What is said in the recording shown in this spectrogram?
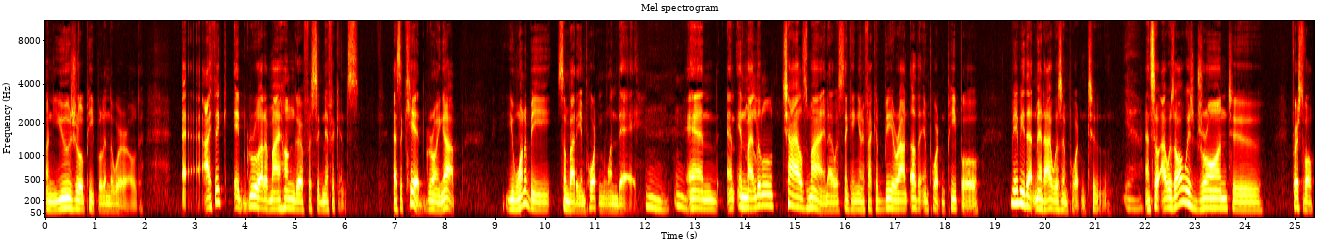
unusual people in the world. I think it grew out of my hunger for significance. As a kid growing up, you want to be somebody important one day. Mm, mm. And, and in my little child's mind, I was thinking, you know, if I could be around other important people, maybe that meant I was important too. Yeah. And so I was always drawn to, first of all,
